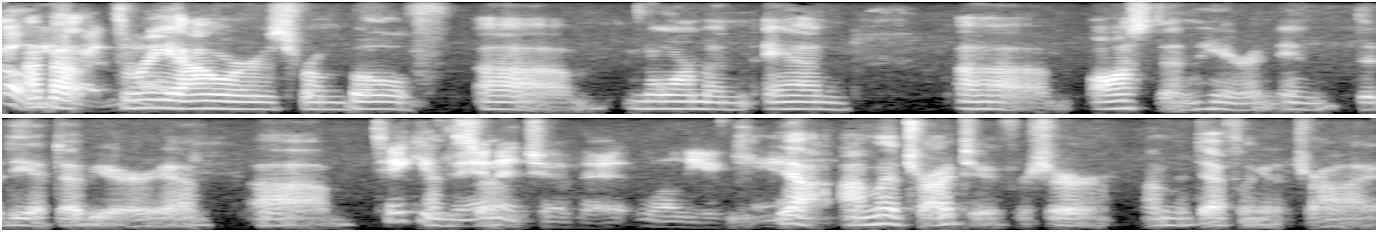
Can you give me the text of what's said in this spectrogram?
oh, I'm about three no. hours from both um, norman and uh, austin here in, in the dfw area um, take advantage so, of it while you can yeah i'm gonna try to for sure i'm definitely gonna try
